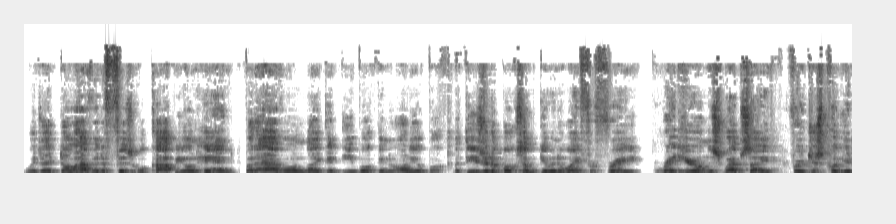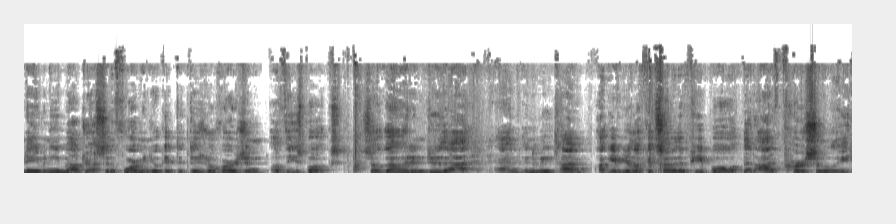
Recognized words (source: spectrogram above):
which I don't have in a physical copy on hand, but I have on like an ebook and audiobook. But these are the books I'm giving away for free right here on this website for just put your name and email address in a form and you'll get the digital version of these books. So go ahead and do that. And in the meantime, I'll give you a look at some of the people that I've personally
